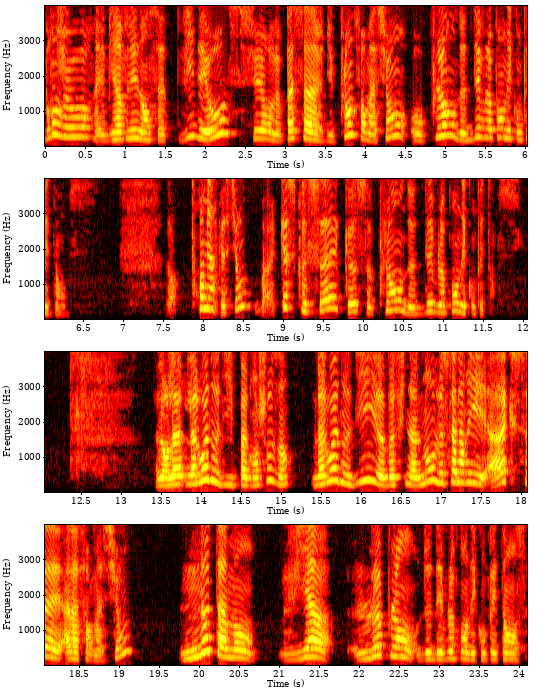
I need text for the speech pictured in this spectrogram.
Bonjour et bienvenue dans cette vidéo sur le passage du plan de formation au plan de développement des compétences. Alors, première question, bah, qu'est-ce que c'est que ce plan de développement des compétences? Alors, la, loi nous dit pas grand-chose. Hein. La loi nous dit, euh, bah, finalement, le salarié a accès à la formation, notamment via le plan de développement des compétences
